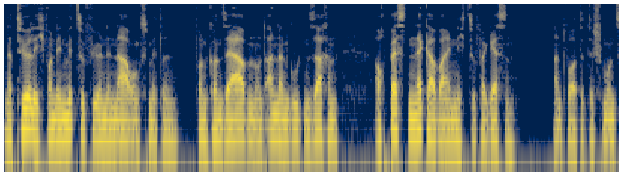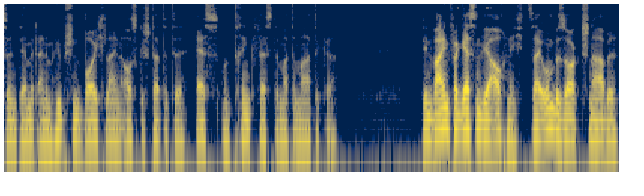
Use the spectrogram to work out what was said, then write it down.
Natürlich von den mitzuführenden Nahrungsmitteln, von Konserven und anderen guten Sachen, auch besten Neckarwein nicht zu vergessen, antwortete schmunzelnd der mit einem hübschen Bäuchlein ausgestattete, ess- und trinkfeste Mathematiker. Den Wein vergessen wir auch nicht, sei unbesorgt, Schnabel,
